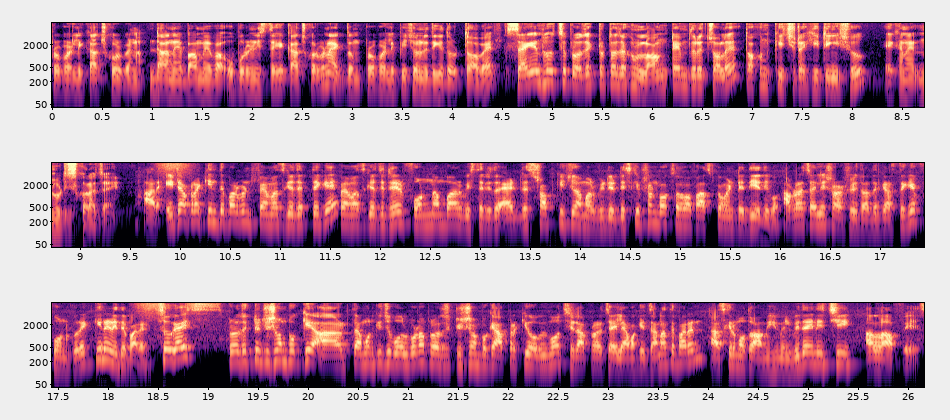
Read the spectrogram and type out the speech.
প্রপারলি কাজ করবে না। ডানে, বামে বা উপরে নিচ থেকে কাজ করবে না, একদম প্রপারলি পিছনের দিকে ধরতে হবে। সেকেন্ড হচ্ছে প্রজেক্টরটা যখন লং টাইম ধরে চলে, তখন কিছুটা হিটিং ইস্যু এখানে নোটিস করা যায়। আর এটা আপনারা কিনতে পারবেন ফেমাস গেজেট থেকে। ফেমাস গেজেটের ফোন নাম্বার বিস্তারিত অ্যাড্রেস সবকিছু আমার ভিডিও ডিসক্রিপশন বক্স অথবা ফার্স্ট কমেন্টে দিয়ে দেবো। আপনারা চাইলে সরাসরি তাদের কাছ থেকে ফোন করে কিনে নিতে পারেন। সো গাইস প্রজেক্টটি সম্পর্কে আর তেমন কিছু বলব না। প্রজেক্টটি সম্পর্কে আপনার কি অভিমত, সেটা আপনারা চাইলে আমাকে জানাতে পারেন। আজকের মতো আমি হিমেল বিদায় নিচ্ছি। আল্লাহ হাফেজ।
